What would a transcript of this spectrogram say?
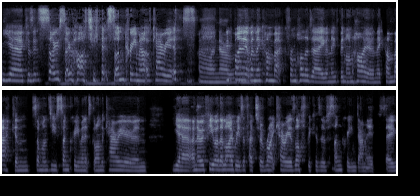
Yeah, because it's so so hard to get sun cream out of carriers. Oh, I know. You find it when they come back from holiday when they've been on hire and they come back and someone's used sun cream and it's gone on the carrier and yeah, I know a few other libraries have had to write carriers off because of sun cream damage. So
